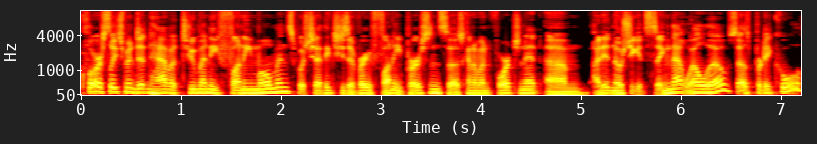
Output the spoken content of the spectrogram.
Cloris Leachman didn't have a too many funny moments, which I think she's a very funny person, so that's kind of unfortunate. Um, I didn't know she could sing that well though, so that's pretty cool.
